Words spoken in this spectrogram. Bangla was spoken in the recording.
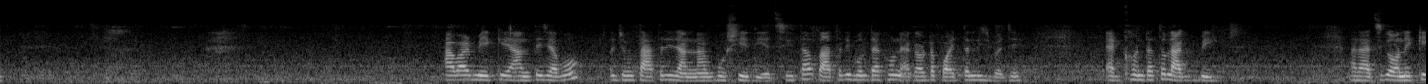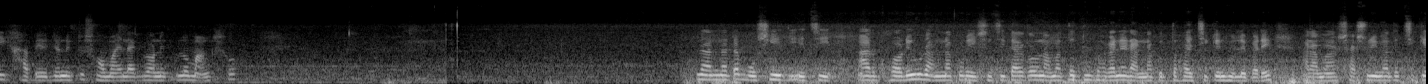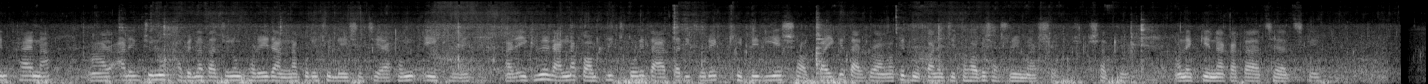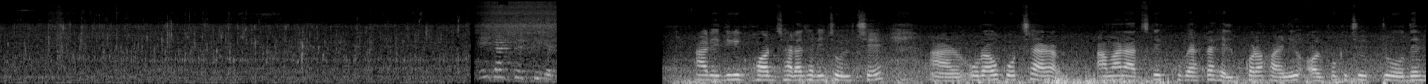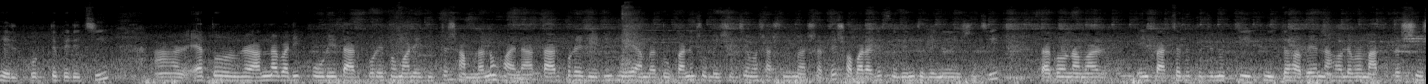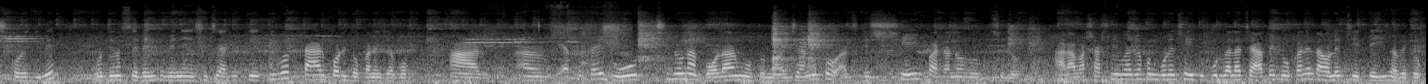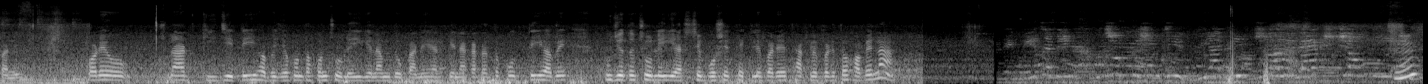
আবার মেয়েকে আনতে যাব ওই জন্য তাড়াতাড়ি রান্না বসিয়ে দিয়েছি। তাও তাড়াতাড়ি বলতে এখন এগারোটা পঁয়তাল্লিশ বাজে। এক ঘণ্টা তো লাগবেই। আর আজকে অনেকেই খাবে ওই জন্য একটু সময় লাগবে, অনেকগুলো মাংস। রান্নাটা বসিয়ে দিয়েছি, আর ঘরেও রান্না করে এসেছি। তার কারণ আমার তো দু ভাগানে রান্না করতে হয় চিকেন হলে পারে, আর আমার শাশুড়ি মা তো চিকেন খায় না, আর আরেকজনও খাবে না, তার জন্য ঘরেই রান্না করে চলে এসেছি এখন এইখানে। আর এইখানে রান্না কমপ্লিট করে তাড়াতাড়ি করে খেতে দিয়ে সবাইকে তারপর আমাকে দোকানে যেতে হবে শাশুড়ি মার সাথে। অনেক কেনাকাটা আছে আজকে। আর এদিকে ঘর ঝাড়াঝাড়ি চলছে, আর ওরাও করছে, আর আমার আজকে খুব একটা হেল্প করা হয়নি, অল্প কিছু একটু ওদের হেল্প করতে পেরেছি। আর এত রান্নাবাড়ি করে তারপরে তোমার এই দিকটা সামলানো হয় না। তারপরে রেডি হয়ে আমরা দোকানে চলে এসেছি, আমার শাশুড়ি মার সাথে। সবার আগে সেভেন সেভেনে এসেছি। তার কারণ আমার এই বাচ্চা দুটোর জন্য কেক নিতে হবে না হলে আমার মাথাটা শেষ করে দিবে। ওর জন্য সেভেন সেভেনে এসেছি, আগে কেক দিব তারপরে দোকানে যাব। আর এতটাই রোদ ছিল না বলার মতো নয়, জানো তো? আজকে সেই পাটানো রোদ ছিল। আর আমার শাশুড়ি মা যখন বলেছে, এই দুপুরবেলা যাবে দোকানে, তাহলে যেতেই হবে দোকানে। পরে ও, আর কি, যেতেই হবে। যখন তখন চলেই গেলাম দোকানে। আর কেনাকাটা তো করতেই হবে। পুজো তো চলেই আসছে, বসে থাকলে পারে থাকলে পারে তো হবে না। হুম?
